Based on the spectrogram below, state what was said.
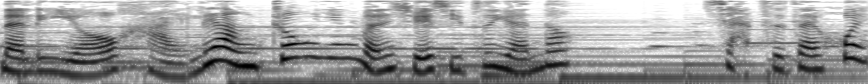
那里有海量中英文学习资源呢。下次再会。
